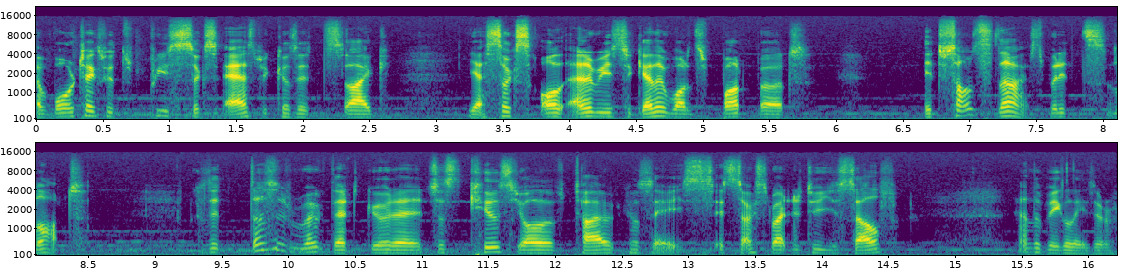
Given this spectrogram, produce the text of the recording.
A vortex which pretty sucks ass because it's like, yeah, sucks all enemies together in one spot, but it sounds nice, but it's not because it doesn't work that good and it just kills you all the time because it, it sucks right into yourself. And the big laser.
